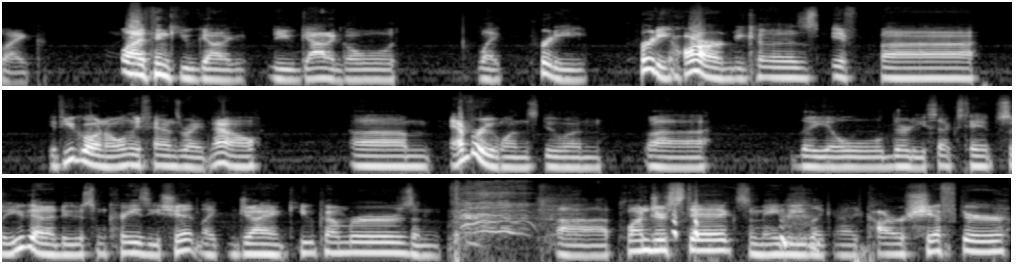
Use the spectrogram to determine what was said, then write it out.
Like, Well, I think you gotta you gotta go like pretty pretty hard because if uh if you go on OnlyFans right now, um everyone's doing uh the old dirty sex tape. So you gotta do some crazy shit like giant cucumbers and uh plunger sticks and maybe like a car shifter,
